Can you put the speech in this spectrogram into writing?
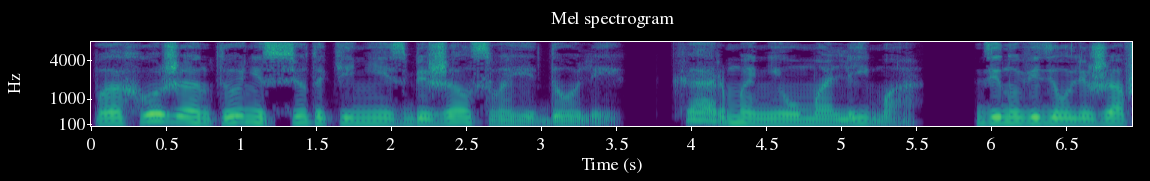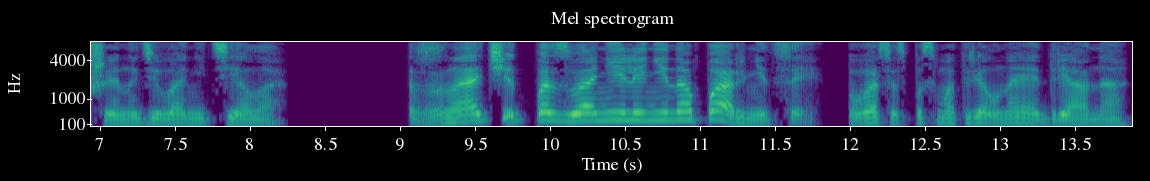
Похоже, Антонис все-таки не избежал своей доли. Карма неумолима. Дин увидел лежавшее на диване тело. «Значит, позвонили не напарнице», — Васас посмотрел на Эдриана.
